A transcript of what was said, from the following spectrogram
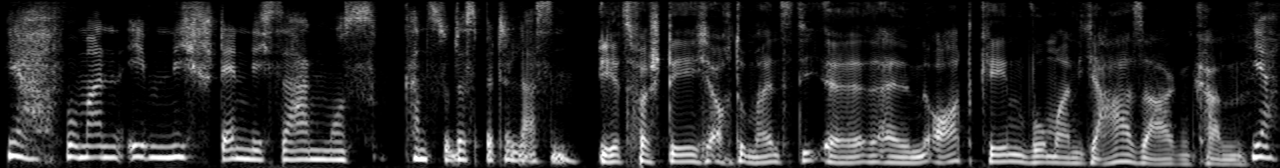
ja, wo man eben nicht ständig sagen muss, kannst du das bitte lassen. Jetzt verstehe ich auch, du meinst die, äh, einen Ort gehen, wo man Ja sagen kann. Ja.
